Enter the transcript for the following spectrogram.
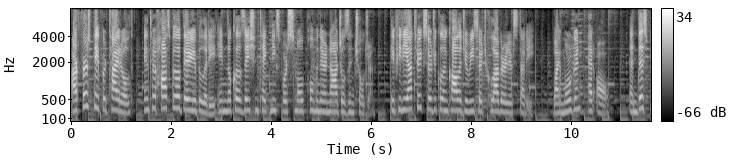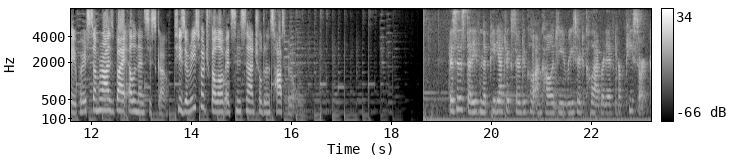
Our first paper titled Interhospital Variability in Localization Techniques for Small Pulmonary Nodules in Children, a Pediatric Surgical Oncology Research Collaborative Study by Morgan et al. And this paper is summarized by Ellen Cisco. She's a research fellow at Cincinnati Children's Hospital. This is a study from the Pediatric Surgical Oncology Research Collaborative, or PSORC.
